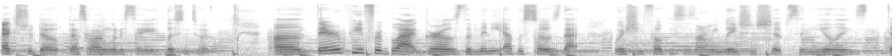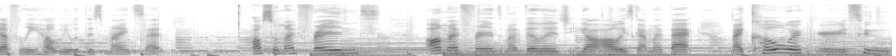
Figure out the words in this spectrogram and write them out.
extra dope. That's all I'm going to say. Listen to it. Um, Therapy for Black Girls, the mini episodes that where she focuses on relationships and healings, definitely helped me with this mindset. Also, my friends, all my friends, my village, y'all always got my back. My coworkers who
